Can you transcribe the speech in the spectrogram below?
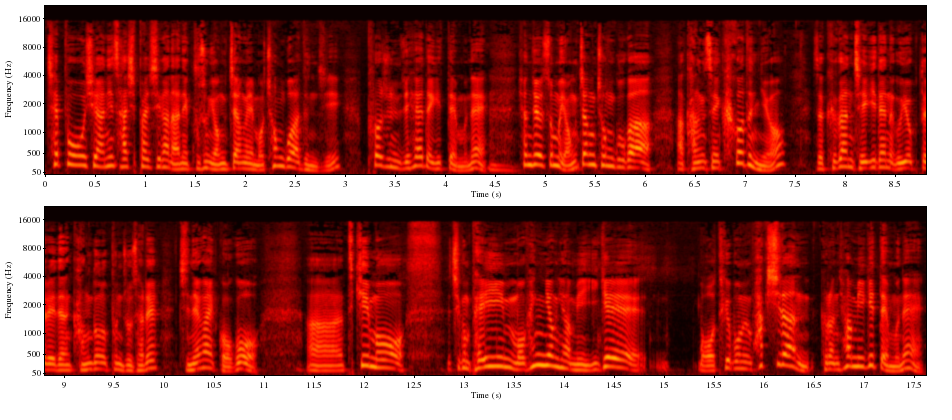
체포 시한이 48시간 안에 구속영장을 뭐 청구하든지 풀어주는지 해야 되기 때문에 음. 현재로서 뭐 영장 청구가 가능성이 크거든요. 그래서 그간 제기된 의혹들에 대한 강도 높은 조사를 진행할 거고 아, 특히 뭐 지금 배임 뭐 횡령 혐의 이게 뭐 어떻게 보면 확실한 그런 혐의이기 때문에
